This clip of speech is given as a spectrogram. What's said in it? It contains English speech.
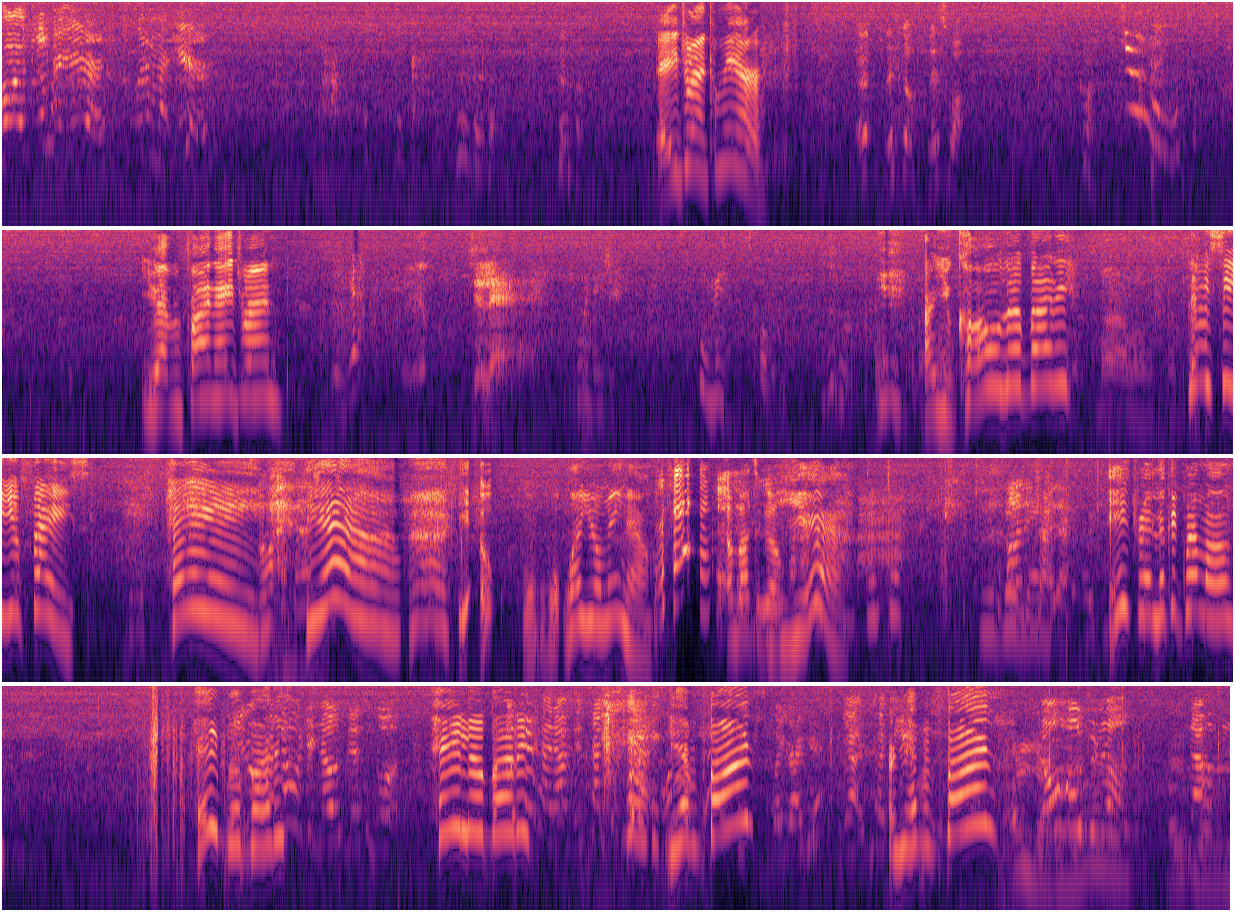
Oh, it's in my ear. It's in my ear. Adrian, come here. Uh, let's go. Let's walk. Come on. You having fun, Adrian? Yeah. Chilly. Come on, Adrian. Oh man, it's cold. Are you cold, little buddy? Smile on him. Let me see your face. Hey. Yeah. yeah. Oh, wh- why you on me now? I'm about to go. Yeah. I want to try that. Adrian, look at Grandma. Hey, little buddy. Your nose doesn't go Hey, little buddy. head out. It's like You having fun? Wait right here. Yeah, you Are you having fun? Don't hold your nose. Now hold your nose.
